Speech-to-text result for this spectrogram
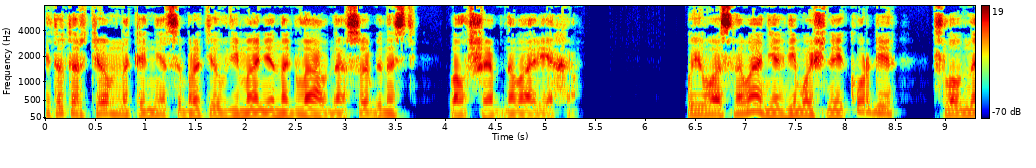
и тут Артем наконец обратил внимание на главную особенность волшебного ореха. У его основания, где мощные корни, словно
